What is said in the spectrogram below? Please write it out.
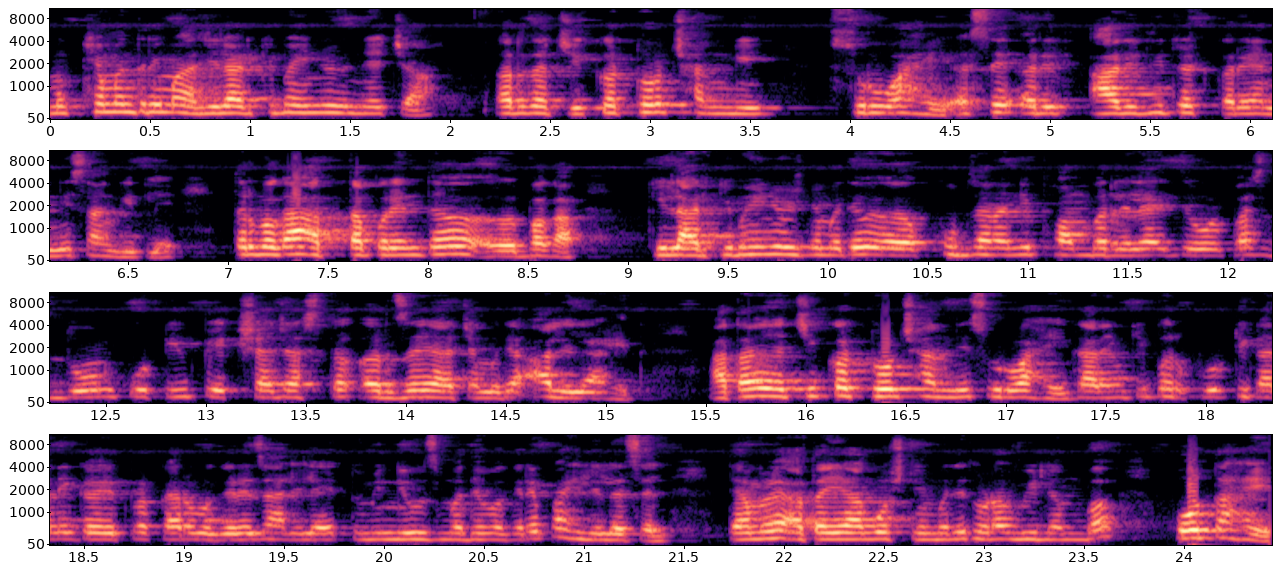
मुख्यमंत्री माझी लाडकी बहीण योजनेच्या अर्जाची कठोर छाननी सुरू आहे असे अरि- आदिती तटकरे यांनी सांगितले. तर बघा आतापर्यंत बघा की लाडकी बहीण योजनेमध्ये खूप जणांनी फॉर्म भरलेले आहे जवळपास दोन कोटी पेक्षा जास्त अर्ज याच्यामध्ये आलेले आहेत. आता याची कठोर छाननी सुरू आहे कारण की भरपूर ठिकाणी गैरप्रकार वगैरे झालेले आहेत. तुम्ही न्यूजमध्ये वगैरे पाहिलेलं असेल. त्यामुळे आता या गोष्टींमध्ये थोडा विलंब होत आहे.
